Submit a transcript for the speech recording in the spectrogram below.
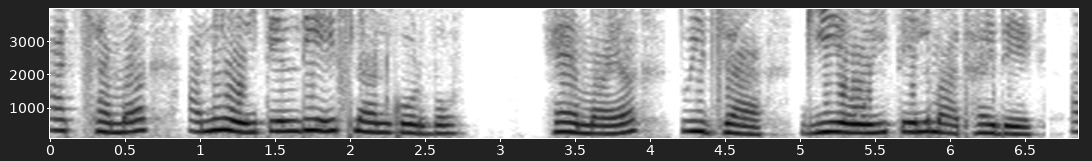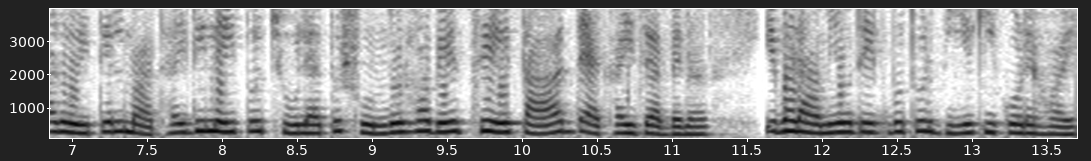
আচ্ছা মা আমি ওই তেল দিয়েই স্নান করব। হ্যাঁ মায়া তুই যা গিয়ে ওই তেল মাথায় দে। আর ওই তেল মাথায় দিলেই তোর চুল এত সুন্দর হবে যে তা দেখাই যাবে না। এবার আমিও দেখব তোর বিয়ে কি করে হয়।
